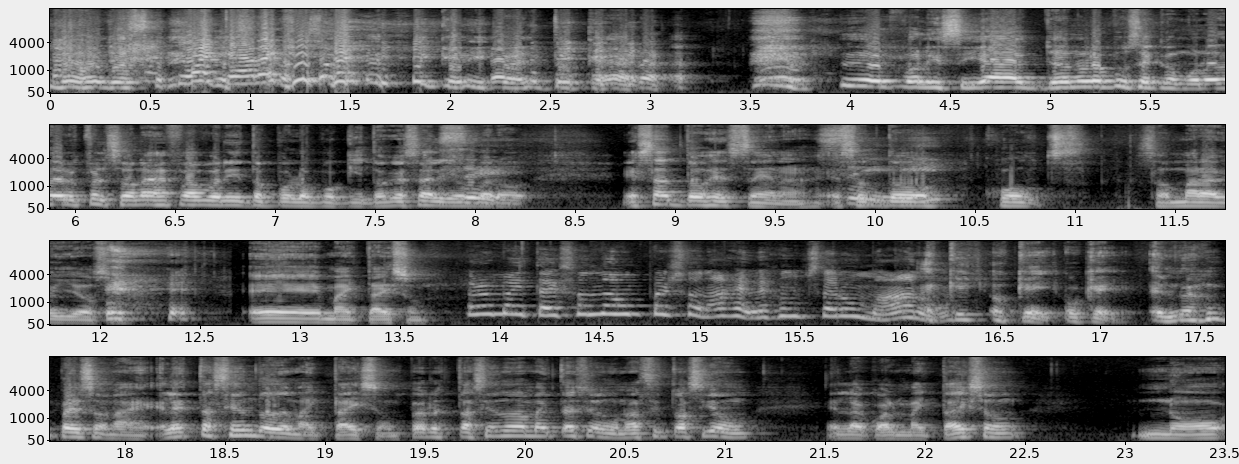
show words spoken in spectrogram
ya No, yo sé- lo. La cara que... quería ver tu cara. El policía, yo no lo puse como uno de mis personajes favoritos por lo poquito que salió, Sí. pero esas dos escenas, esos dos quotes son maravillosos. Eh, Mike Tyson. Pero Mike Tyson no es un personaje, él es un ser humano. Es que, ok, ok, él no es un personaje, él está haciendo de Mike Tyson, pero está haciendo de Mike Tyson en una situación en la cual Mike Tyson no,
